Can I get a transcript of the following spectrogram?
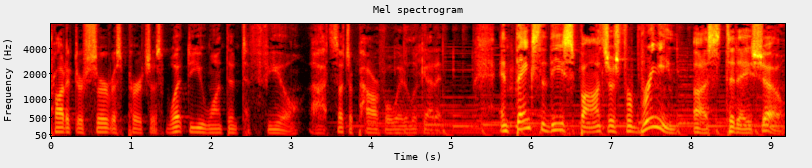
product or service purchase, what do you want them to feel? Oh, it's such a powerful way to look at it. And thanks to these sponsors for bringing us today's show.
